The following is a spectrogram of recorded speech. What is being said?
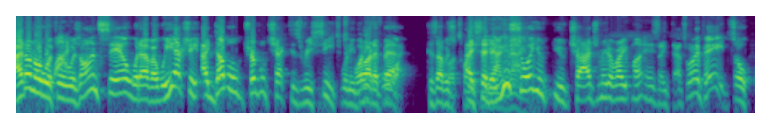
I don't know if Why? it was on sale, whatever. We actually, I double, triple checked his receipts when he brought it back because I was. Well, I said, "Are you sure you you charged me the right money?" He's like, "That's what I paid." So,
